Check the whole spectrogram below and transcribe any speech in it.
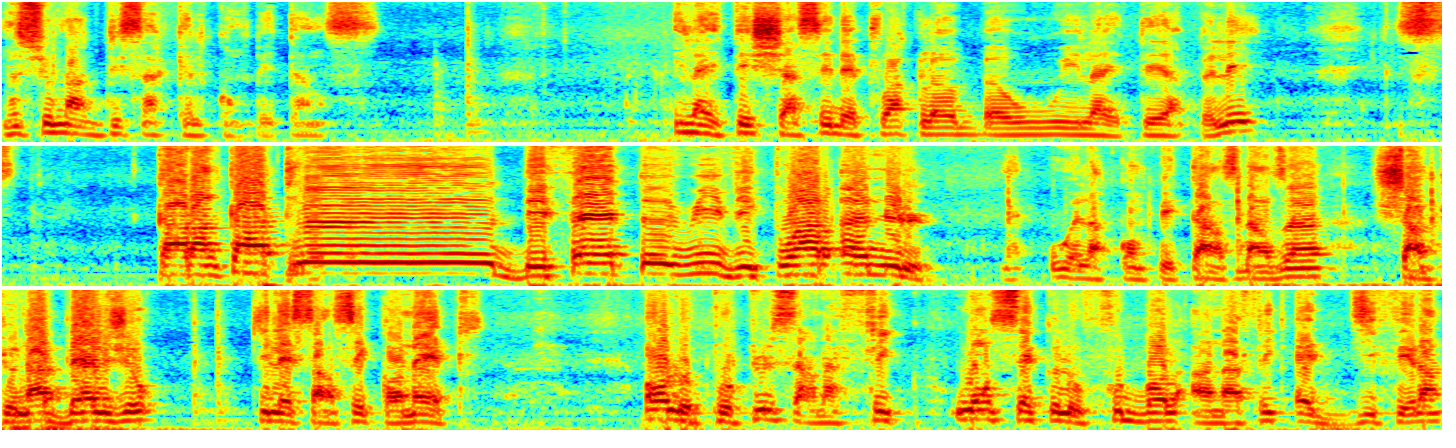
Monsieur Brice a quelle compétence Il a été chassé des trois clubs où il a été appelé. 44 euh, défaites, 8 victoires, 1 nul. Mais où est la compétence dans un championnat belge qu'il est censé connaître? On le propulse en Afrique, où on sait que le football en Afrique est différent,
